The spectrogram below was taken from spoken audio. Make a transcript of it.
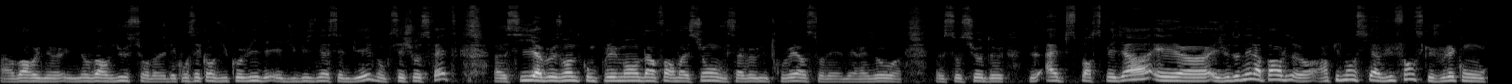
avoir une, une overview sur les conséquences du Covid et du business NBA. Donc c'est chose faite. Euh, s'il y a besoin de compléments d'informations, vous savez où nous trouver hein, sur les, les réseaux sociaux de, de, Hype Sports Media. Et, et, je vais donner la parole rapidement aussi à Vulfan, parce que je voulais qu'on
